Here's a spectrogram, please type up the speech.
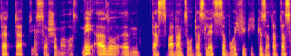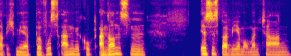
Das das ist doch schon mal was. Ne, also, ähm, das war dann so das Letzte, wo ich wirklich gesagt habe, das habe ich mir bewusst angeguckt. Ansonsten ist es bei mir momentan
